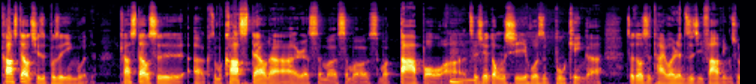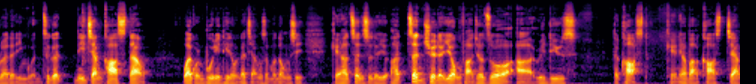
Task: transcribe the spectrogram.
，cost down 其实不是英文的。cost down 是呃什么 cost down 啊，什么什么什么 double 啊、这些东西，或是 booking 啊，这都是台湾人自己发明出来的英文。这个你讲 cost down，外国人不一定听懂你在讲什么东西。给它正式的用，它正确的用法叫做啊、reduce the cost。OK，你要把 cost 降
